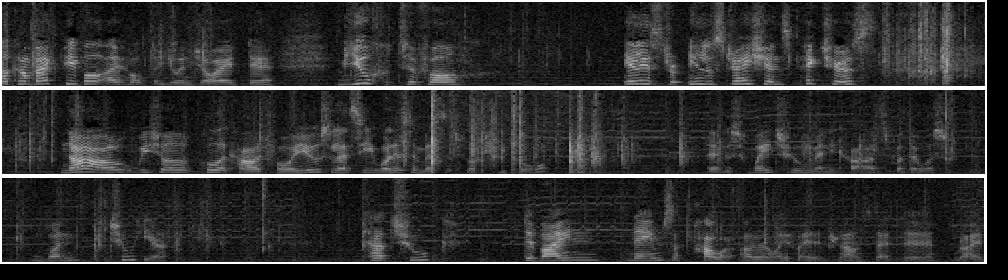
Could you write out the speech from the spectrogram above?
Welcome back people. I hope that you enjoyed the beautiful illustra illustrations, pictures. Now we shall pull a card for you. So let's see what is the message for people. That is way too many cards, but there was one, two here. Katuk, Divine Names of Power. I don't know if I pronounced that uh, right.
